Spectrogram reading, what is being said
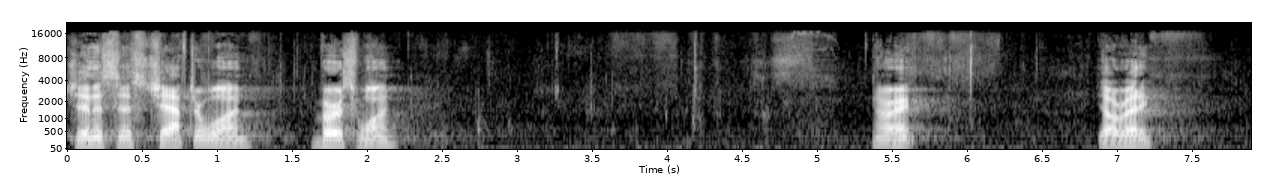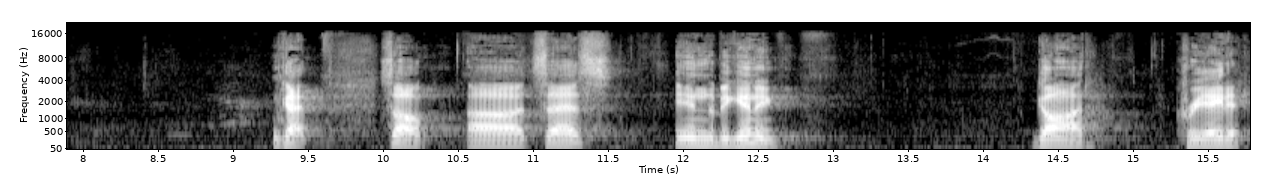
Genesis chapter 1, verse 1. All right? Y'all ready? Okay. So uh, it says, in the beginning, God created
